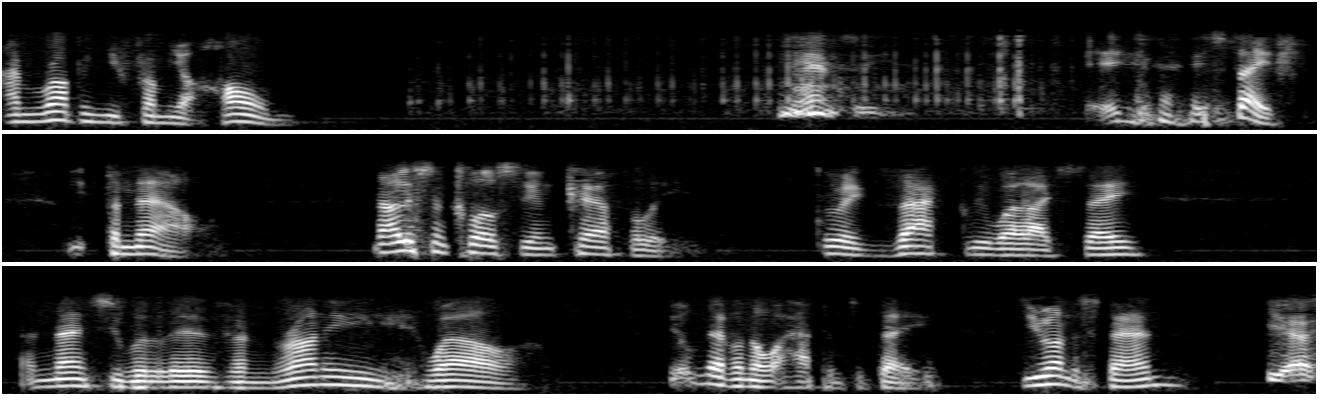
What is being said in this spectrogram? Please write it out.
I'm robbing you from your home. Nancy. It- It's safe for now. Now listen closely and carefully. Do exactly what I say, and Nancy will live, and Ronnie, well, you'll never know what happened today. Do you understand? Yes.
